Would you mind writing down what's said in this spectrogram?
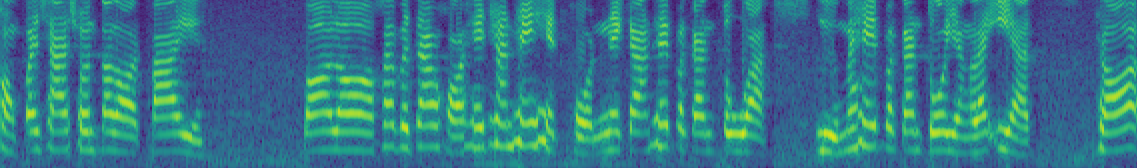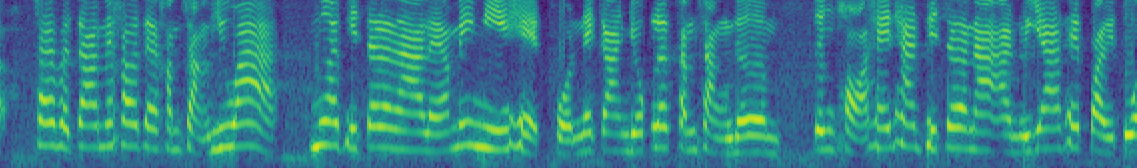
ของประชาชนตลอดไปปลอข้าพเจ้าขอให้ท่านให้เหตุผลในการให้ประกันตัว หรือไม่ให้ประกันตัวอย่างละเอียด เพราะข้าพเจ้าไม่เข้าใจคำสั่งที่ว่าเมื่อพิจารณาแล้วไม่มีเหตุผลในการยกเลิกคำสั่งเดิม จึงขอให้ท่านพิจารณาอนุญาตให้ปล่อยตัว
